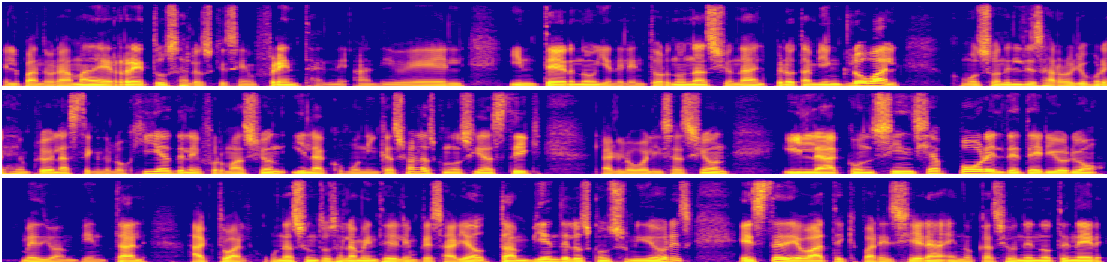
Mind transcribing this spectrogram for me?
el panorama de retos a los que se enfrenta a nivel interno y en el entorno nacional, pero también global, como son el desarrollo, por ejemplo, de las tecnologías de la información y la comunicación, las conocidas TIC, la globalización y la conciencia por el deterioro medioambiental actual. Un asunto solamente del empresariado, también de los consumidores. Este debate que pareciera en ocasiones no tener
